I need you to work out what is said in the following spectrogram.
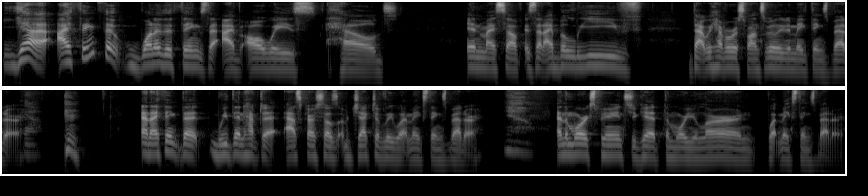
yeah, I think that one of the things that I've always held in myself is that I believe that we have a responsibility to make things better. Yeah. And I think that we then have to ask ourselves objectively what makes things better. Yeah. And the more experience you get, the more you learn what makes things better.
